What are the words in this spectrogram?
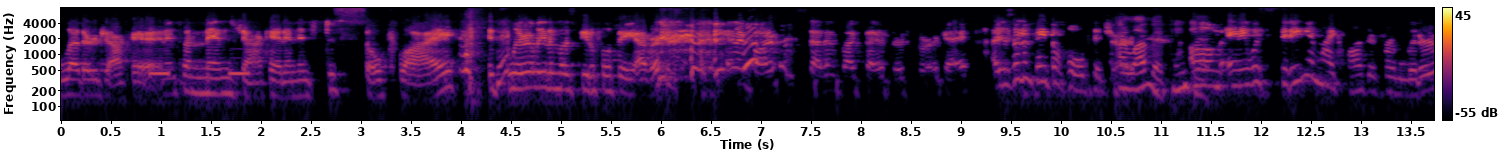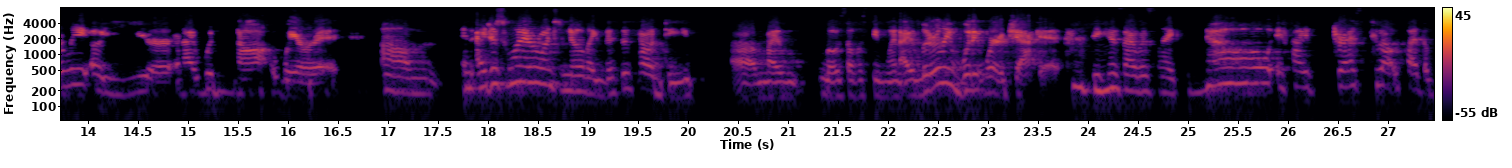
leather jacket and it's a men's jacket and it's just so fly. It's literally the most beautiful thing ever. and I bought it for seven bucks at a thrift store, okay? I just want to paint the whole picture. I love it. Paint it. Um, and it was sitting in my closet for literally a year and I would not wear it. Um, and I just want everyone to know, like, this is how deep uh, my low self esteem went. I literally wouldn't wear a jacket mm-hmm. because I was like, no, if I dress too outside the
